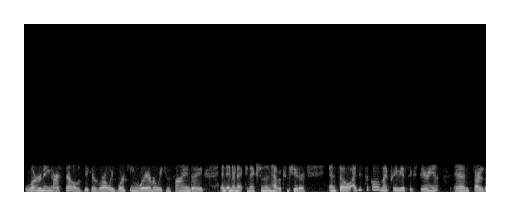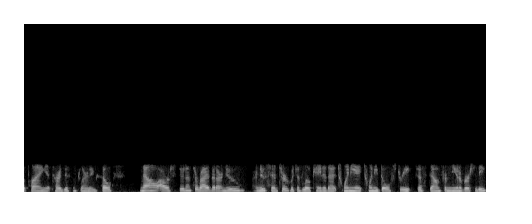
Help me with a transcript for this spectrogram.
learning ourselves because we're always working wherever we can find a, an internet connection and have a computer. And so I just took all of my previous experience and started applying it to our distance learning. So now our students arrive at our new our new center, which is located at 2820 Dole Street, just down from the university.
